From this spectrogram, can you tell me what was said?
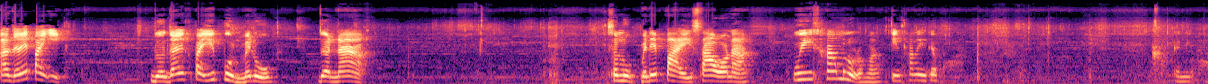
อาจจะได้ไปอีก เดี๋ยวได้ไปญี่ปุ่นไม่รู้ เดือนหน้า สรุปไม่ได้ไปเศร้าแล้วนะวิข้างมันหลุดออกมา กินข้างนี้เดียวพอแค่นี้พอ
